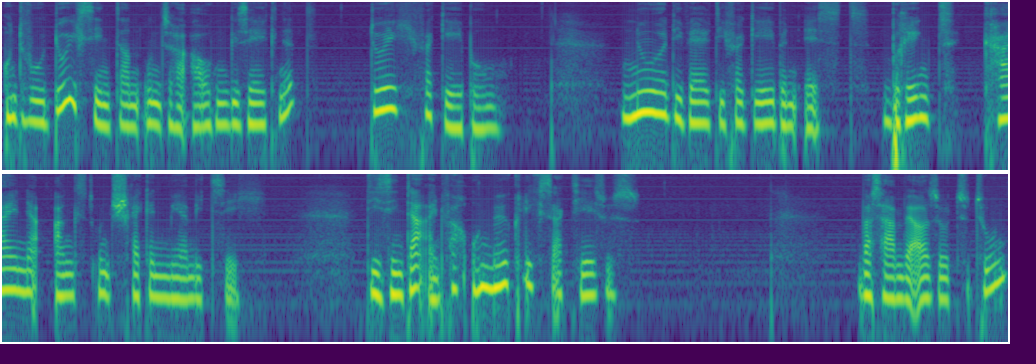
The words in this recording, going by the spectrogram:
Und wodurch sind dann unsere Augen gesegnet? Durch Vergebung. Nur die Welt, die vergeben ist, bringt keine Angst und Schrecken mehr mit sich. Die sind da einfach unmöglich, sagt Jesus. Was haben wir also zu tun?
